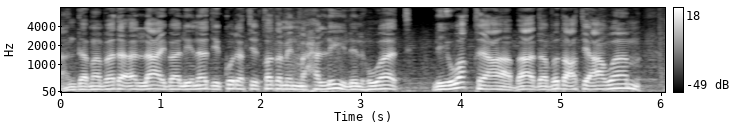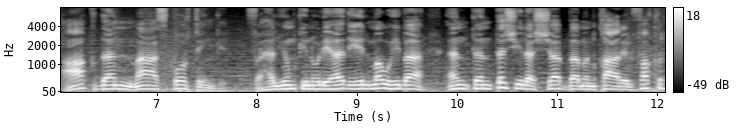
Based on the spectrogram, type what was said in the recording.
عندما بدأ اللعب لنادي كرة قدم محلي للهواة ليوقع بعد بضعة أعوام عقدا مع سبورتينج فهل يمكن لهذه الموهبة أن تنتشل الشاب من قعر الفقر؟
